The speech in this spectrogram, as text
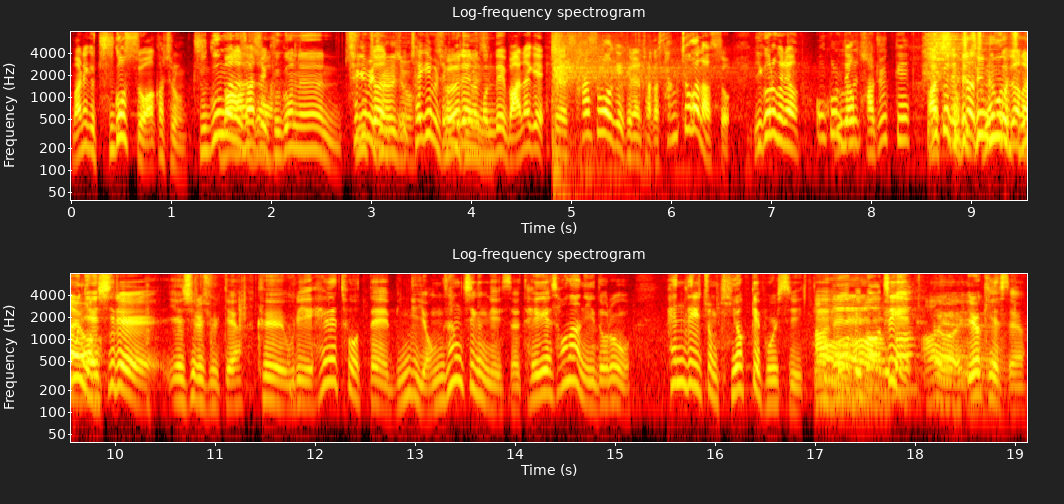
만약에 죽었어 아까처럼 죽으면 맞아. 사실 그거는 책임을 져야죠. 책임을 져야 되는 건데 만약에 그냥 사소하게 그냥 잠깐 상처가 났어 이거는 그냥 어 그럼 내가 봐줄게 아 진짜 좋은, 거잖아요. 좋은 예시를 예시를 줄게요. 그 우리 해외 투어 때 민규 영상 찍은 게 있어요. 되게 선한 의도로 팬들이 좀 귀엽게 볼 수 있게. 네네. 어, 뽀삐, 찍- 어, 이렇게 했어요.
